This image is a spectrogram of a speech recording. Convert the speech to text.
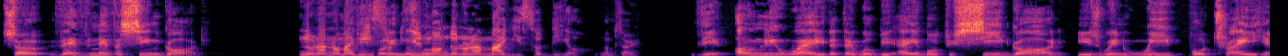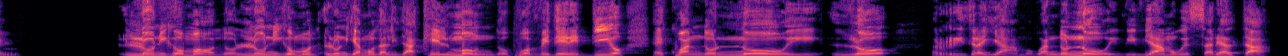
So they've never seen God. Non hanno mai People visto the il world. mondo non ha mai visto Dio. I'm sorry. The only way that they will be able to see God is when we portray Him. L'unico modo, l'unico mo- l'unica modalità che il mondo può vedere Dio è quando noi lo ritraiamo, quando noi viviamo questa realtà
